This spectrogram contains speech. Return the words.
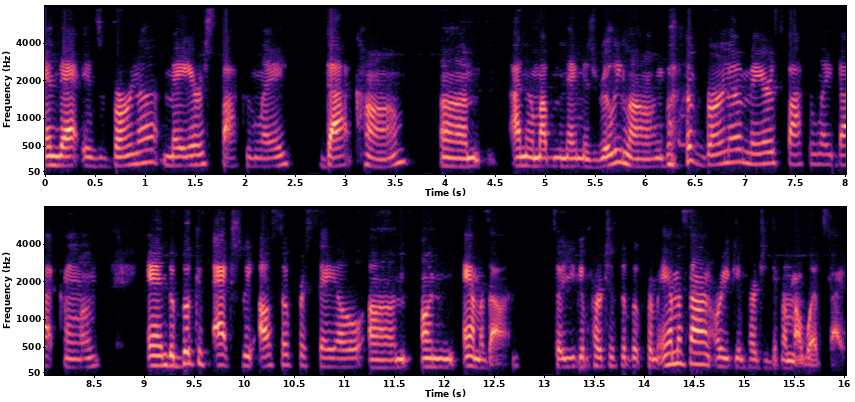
and that is vernamayerspockenley.com. Um, I know my name is really long, but vernamayerspockenley.com. And the book is actually also for sale um, on Amazon. So you can purchase the book from Amazon or you can purchase it from my website.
